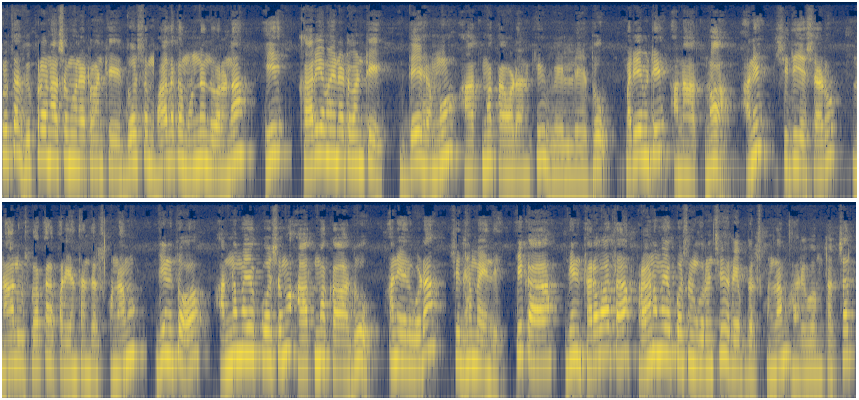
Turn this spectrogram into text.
కృత విప్రనాశం అనేటువంటి దోషం బాధకం ఉన్నందువలన ఈ కార్యమైనటువంటి దేహము ఆత్మ కావడానికి వీల్లేదు. మరి ఏమిటి అనాత్మ అని సిద్ధి చేశాడు నాలుగు శ్లోకాల పర్యంతం తెలుసుకున్నాము. దీనితో అన్నమయ కోశము ఆత్మ కాదు అనేది కూడా సిద్ధమైంది. ఇక దీని తర్వాత ప్రాణమయ కోశం గురించి రేపు తెలుసుకుందాం. హరి ఓం తత్సత్.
